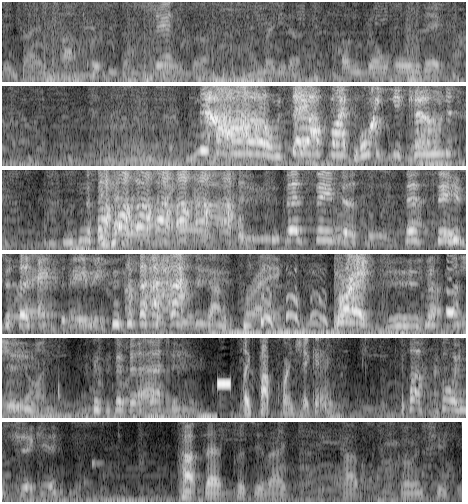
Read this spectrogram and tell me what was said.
they try and pop pussies on the Shit. point, bro, I'm ready to fucking go whole dick. No! Stay off my point, you coon! that saved us. That saved us. Baby. got pranked. Break! You got memed on. What happened. Like popcorn chicken? Popcorn chicken. Pop that pussy like popcorn chicken.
